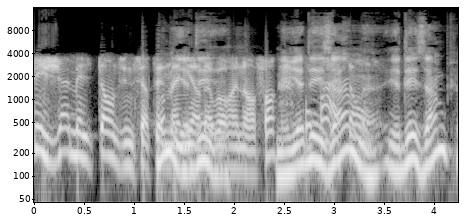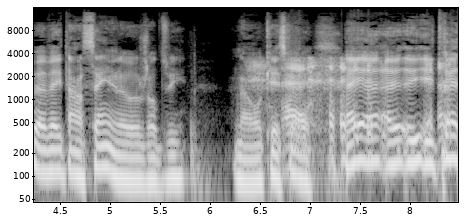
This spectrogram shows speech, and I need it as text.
c'est jamais le temps d'une certaine manière d'avoir un enfant. Mais il y a des hommes, il y a des hommes qui peuvent être enceints aujourd'hui. Non, ok, c'est euh. euh, euh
